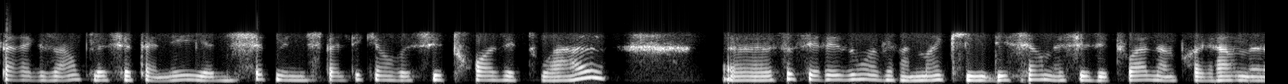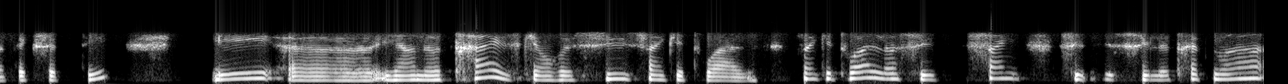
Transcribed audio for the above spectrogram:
par exemple, cette année, il y a 17 municipalités qui ont reçu trois étoiles. Euh, ça, c'est Réseau Environnement qui décerne ces étoiles dans le programme Accepté. Et euh, il y en a 13 qui ont reçu 5 étoiles. 5 étoiles, là, c'est c'est le traitement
